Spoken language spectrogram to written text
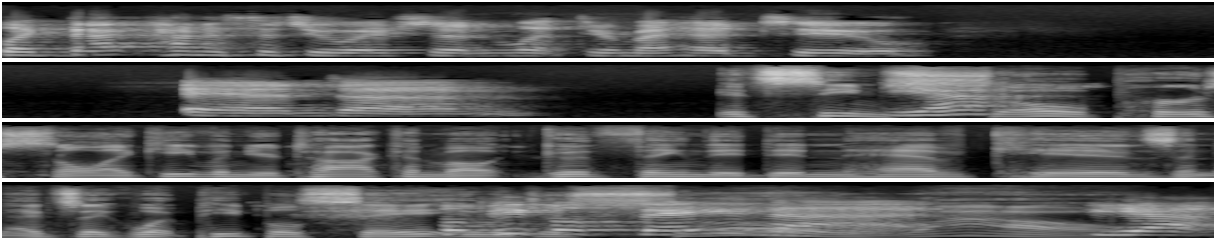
like that kind of situation went through my head too and um it seems Yeah. so personal like even you're talking about good thing they didn't have kids and it's like what people say Well, it was people just say so- that. wow Yeah.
